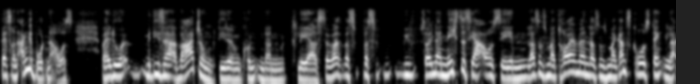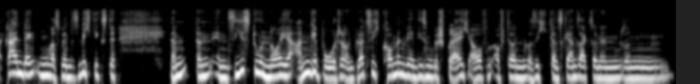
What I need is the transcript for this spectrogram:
besseren Angeboten aus, weil du mit dieser Erwartung, die du dem Kunden dann klärst, was, was, was, wie soll dein nächstes Jahr aussehen? Lass uns mal träumen, lass uns mal ganz groß denken, klein denken, was wäre das Wichtigste? Dann, dann entziehst du neue Angebote und plötzlich kommen wir in diesem Gespräch auf, auf den, was ich ganz gern sage, so einen, so einen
